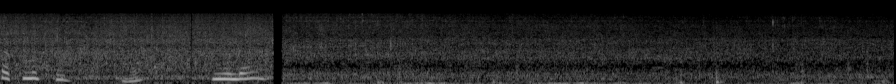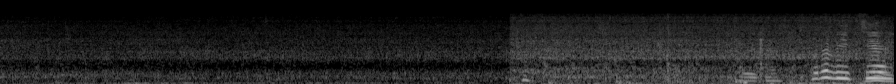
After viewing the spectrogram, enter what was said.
Посмотрим. Ну да. Здравствуйте.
